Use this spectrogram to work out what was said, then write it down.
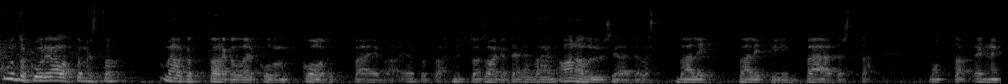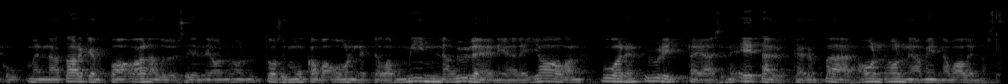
Kuntokuurin aloittamista on melko tarkalleen kulunut 30 päivää. Ja tota, nyt olisi aika tehdä vähän analyysiä ja tällaista väli, välitilin päätöstä. Mutta ennen kuin mennään tarkempaan analyysiin, niin on, on tosi mukava onnitella Minna Yleeniä, eli Jaalan vuoden yrittäjää sinne etäyhteyden päähän. On, onnea Minna valinnasta.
